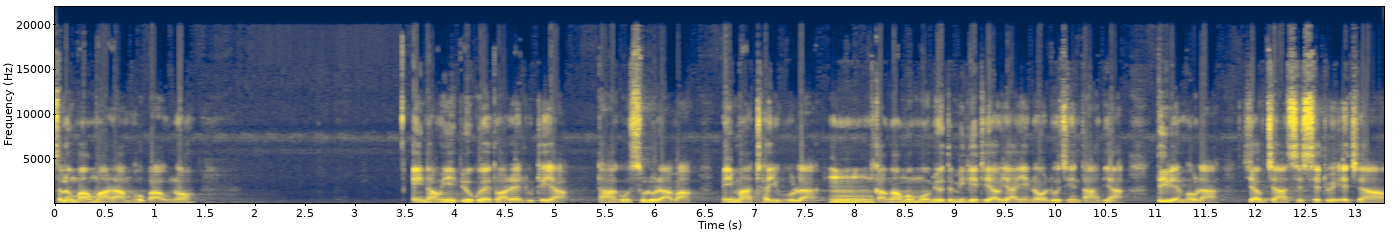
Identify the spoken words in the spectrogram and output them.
စလုံးပေါင်းမာတာမဟုတ်ပါဘူးเนาะအိမ်တောင်ရေးပြိုကွဲသွားတဲ့လူတစ်ယောက် ဒါကိုဆုလို့တာပါမိမထက်ယူဘူးလားอืมကောင်းကောင်းမွန်မွန်မျိုးသမီးလေးတစ်ယောက်ရရင်တော့လူချင်းသားဗျသိတယ်မဟုတ်လားယောက်ျားစစ်စစ်တွေအကြောင်း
